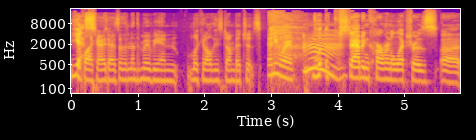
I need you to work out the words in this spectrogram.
Yes. black guy dies at the end of the movie and look at all these dumb bitches. Anyway, L- stabbing Carmen Electra's uh,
